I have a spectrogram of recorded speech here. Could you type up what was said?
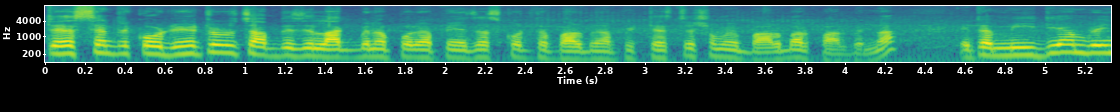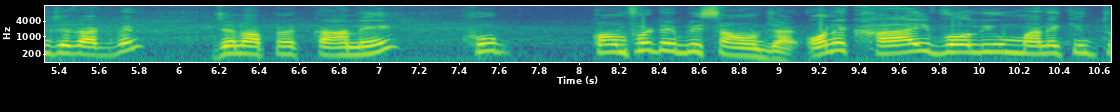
টেস্ট সেন্টার কোঅর্ডিনেটরও চাপ দিয়ে যে লাগবে না, পরে আপনি অ্যাডজাস্ট করতে পারবেন। আপনি টেস্টের সময় বারবার পারবেন না। এটা মিডিয়াম রেঞ্জে রাখবেন। যেন আপনার কানে খুব কমফোর্টেবলি সাউন্ড যায়। অনেক হাই ভলিউম মানে কিন্তু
